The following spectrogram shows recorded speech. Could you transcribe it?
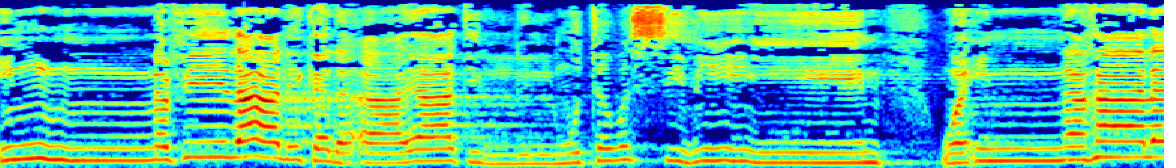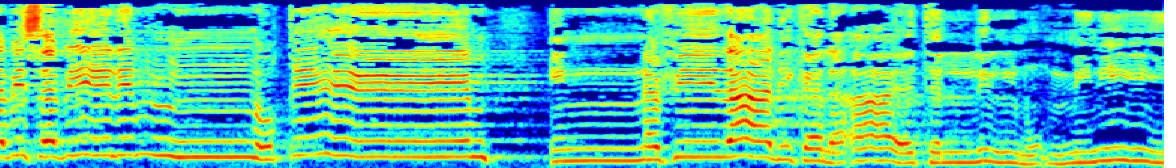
إن في ذلك لآيات للمتوسمين وإنها لبسبيل مقيم إن في ذلك لآية للمؤمنين.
